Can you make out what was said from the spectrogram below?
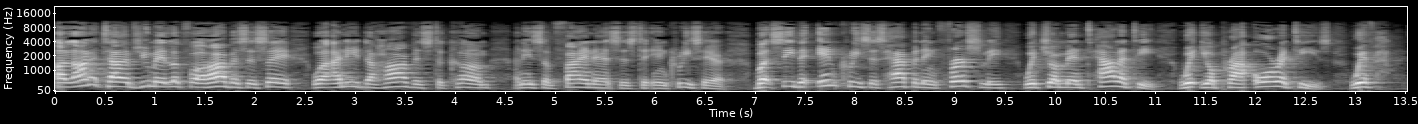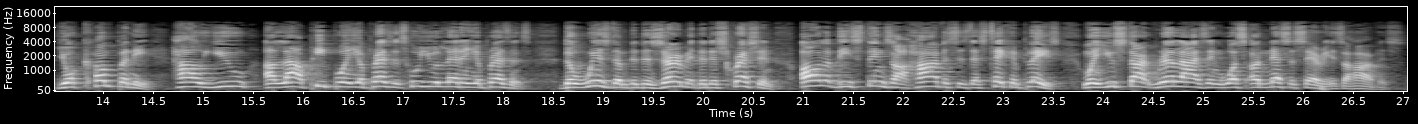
A lot of times you may look for a harvest and say, well, I need the harvest to come. I need some finances to increase here. But see, the increase is happening firstly with your mentality, with your priorities, with your company, how you allow people in your presence, who you let in your presence, the wisdom, the discernment, the discretion. All of these things are harvests that's taking place. When you start realizing what's unnecessary is a harvest.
